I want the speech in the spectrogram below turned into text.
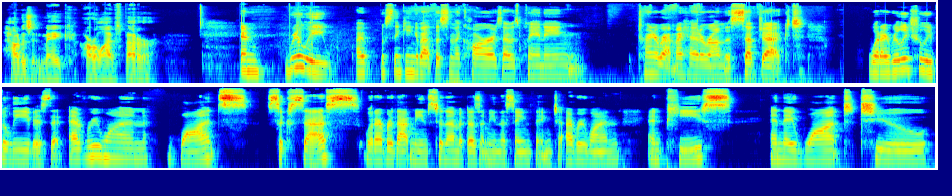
How does it make our lives better? And really, I was thinking about this in the car as I was planning, trying to wrap my head around this subject. What I really truly believe is that everyone wants success, whatever that means to them. It doesn't mean the same thing to everyone, and peace. And they want to,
